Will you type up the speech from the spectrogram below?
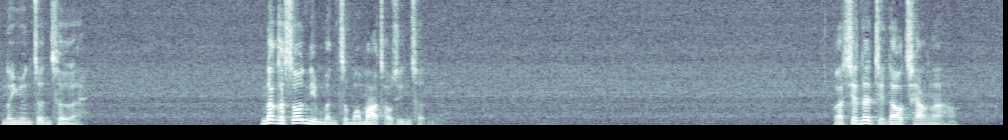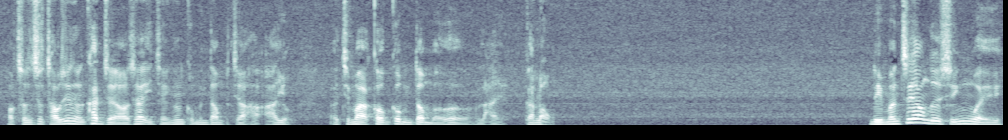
能源政策。”哎，那个时候你们怎么骂曹新成的？啊，现在捡到枪啊！哦，陈是曹新成看起来好像以前跟国民党比较好。哎呦！而且嘛，根根本都无好来干龙。你们这样的行为，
